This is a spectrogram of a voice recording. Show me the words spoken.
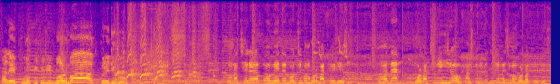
তাহলে এই পুরো পৃথিবী বরবাদ করে দিব। তোমরা ছেলেরা তো মেয়েদের জীবন বরবাদ করে দিয়েছ। তোমাদের বরবাদ ছবি হিরো বাস্তবে তো দুটো মেয়ে জীবন বরবাদ করে দিয়েছে।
